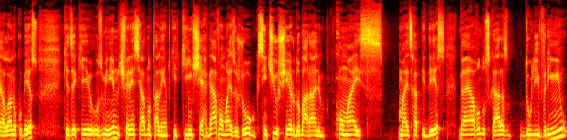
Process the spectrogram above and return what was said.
é, lá no começo. Quer dizer que os meninos diferenciados no talento, que, que enxergavam mais o jogo, que sentiam o cheiro do baralho com mais mais rapidez, ganhavam dos caras do livrinho.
